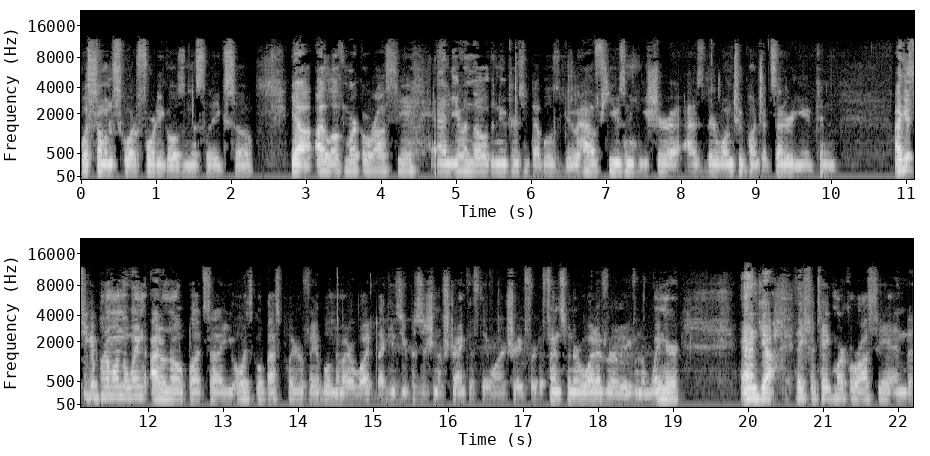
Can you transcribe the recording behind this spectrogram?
was someone who scored 40 goals in this league. So, yeah, I love Marco Rossi, and even though the New Jersey Devils do have Hughes and Hischier as their one-two punch at center, you can I guess you could put him on the wing. I don't know, but uh, you always go best player available no matter what. That gives you a position of strength if they want to trade for a defenseman or whatever, or even a winger. And yeah, they should take Marco Rossi. And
